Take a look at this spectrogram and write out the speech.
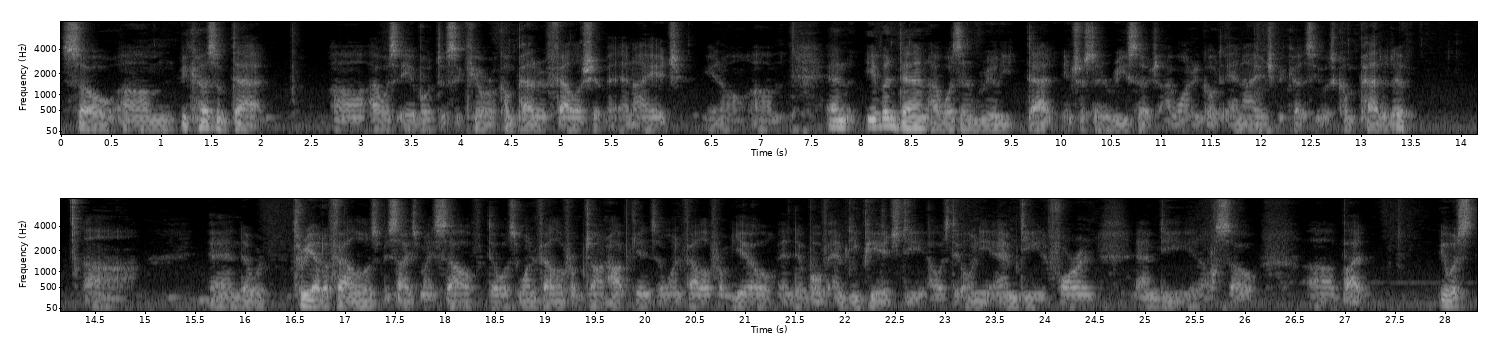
So um, because of that, uh, I was able to secure a competitive fellowship at NIH, you know. Um, and even then, I wasn't really that interested in research. I wanted to go to NIH because it was competitive. Uh, and there were three other fellows besides myself. There was one fellow from John Hopkins and one fellow from Yale, and they're both MD, PhD. I was the only MD, foreign MD, you know. So, uh, but it was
